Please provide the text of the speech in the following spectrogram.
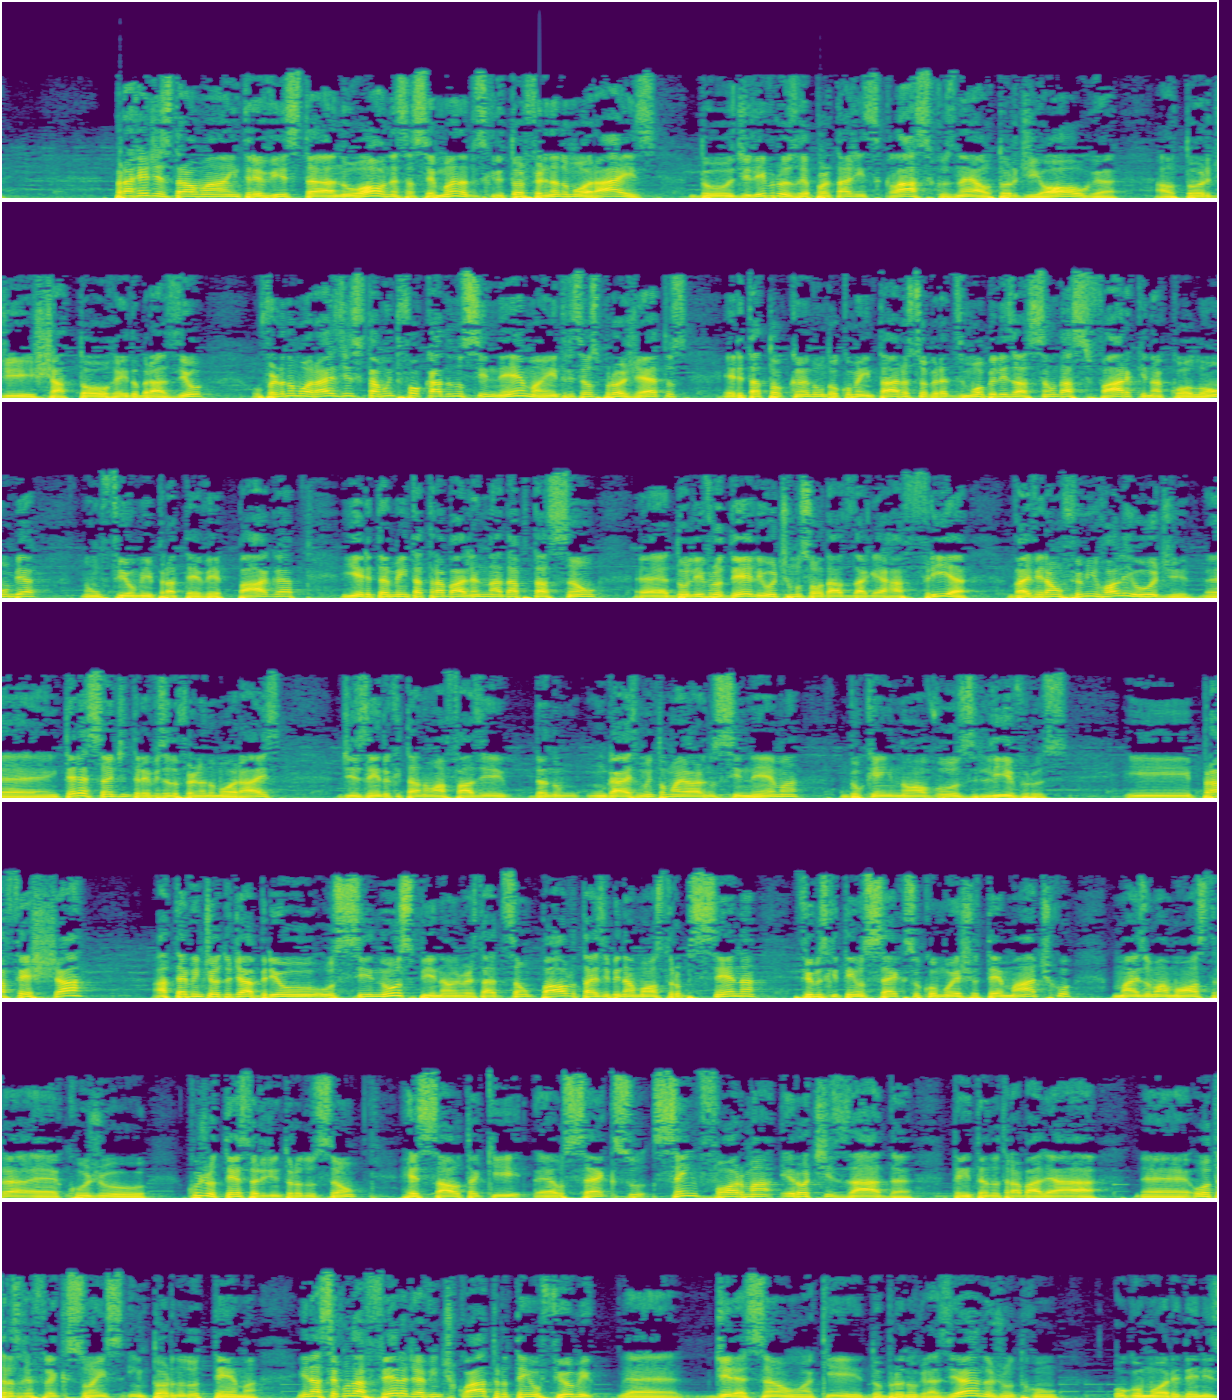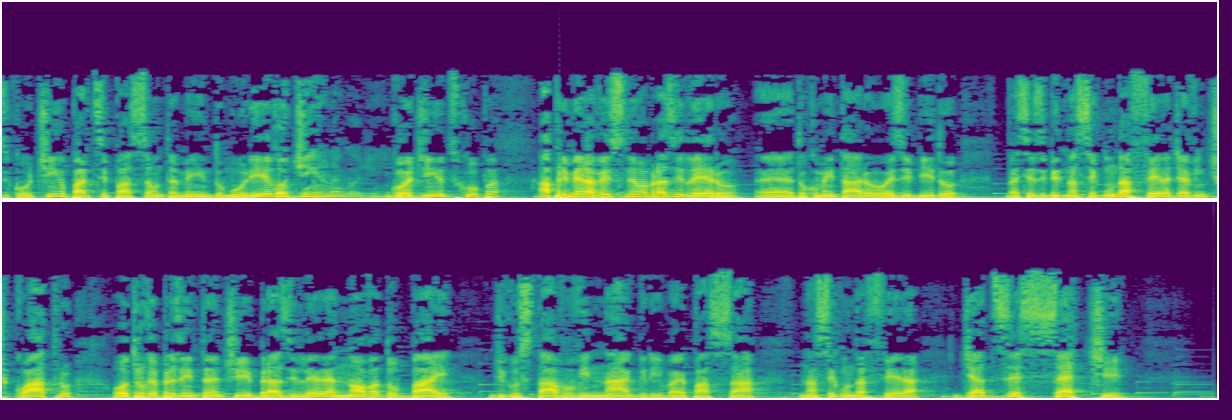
Para registrar uma entrevista no UOL nessa semana do escritor Fernando Moraes, do, de livros reportagens clássicos, né? Autor de Olga, autor de Chateau, o Rei do Brasil. O Fernando Moraes disse que está muito focado no cinema. Entre seus projetos, ele está tocando um documentário sobre a desmobilização das Farc na Colômbia, um filme para TV paga. E ele também está trabalhando na adaptação eh, do livro dele, Últimos Soldados da Guerra Fria. Vai virar um filme em Hollywood. É, interessante entrevista do Fernando Moraes dizendo que está numa fase dando um, um gás muito maior no cinema do que em novos livros. E para fechar, até 28 de abril, o Sinusp, na Universidade de São Paulo, está exibindo a mostra Obscena, filmes que têm o sexo como eixo temático, mais uma mostra é, cujo, cujo texto de introdução ressalta que é o sexo sem forma erotizada, tentando trabalhar é, outras reflexões em torno do tema. E na segunda-feira, dia 24, tem o filme, é, direção aqui do Bruno Graziano, junto com Hugo Moura e Denise Coutinho, participação também do Murilo. Godinho, né, Godinho? Godinho, desculpa. A primeira vez no cinema brasileiro. É, documentário exibido, vai ser exibido na segunda-feira, dia 24. Outro representante brasileiro é Nova Dubai, de Gustavo Vinagre. Vai passar na segunda-feira, dia 17.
